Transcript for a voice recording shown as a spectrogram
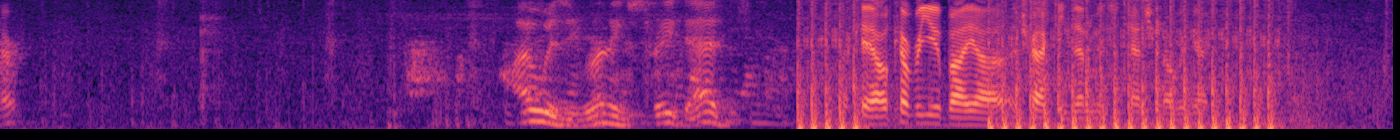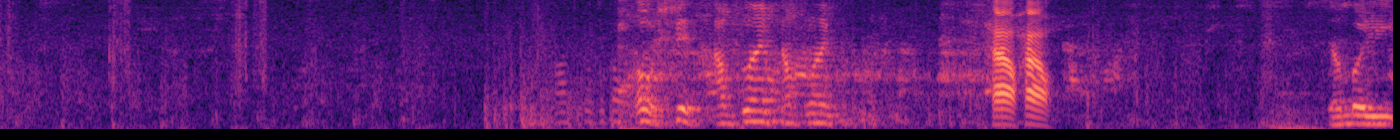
Er, Why was he running straight at me? Okay, I'll cover you by uh, attracting the enemy's attention over here. Hostiles are going Oh shit, I'm flanked, I'm flanked. How, how? Somebody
